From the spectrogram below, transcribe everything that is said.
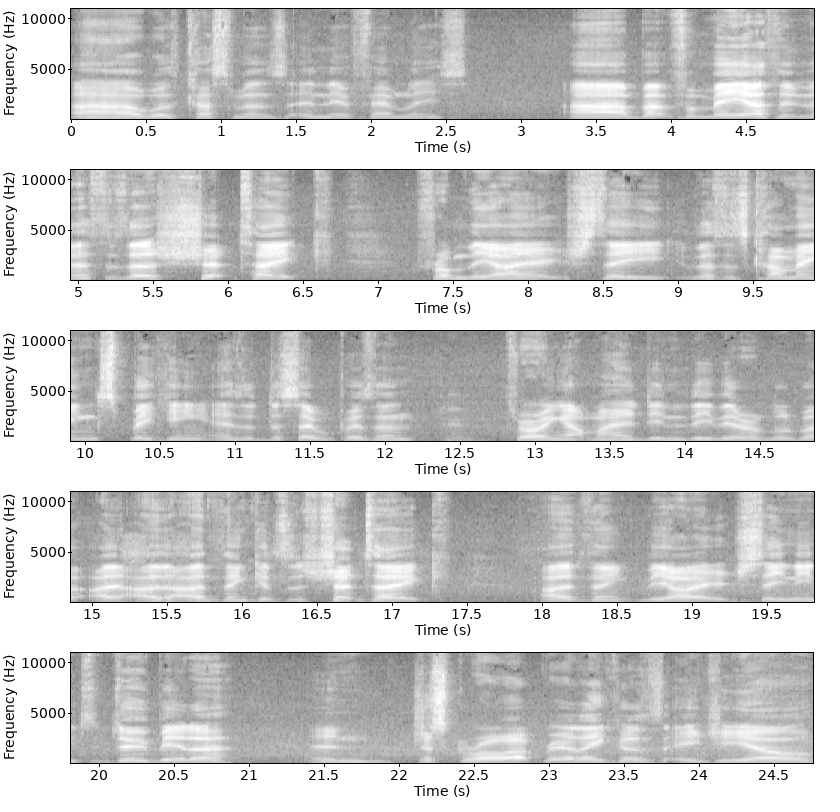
uh, with customers and their families. Uh, but for me, I think this is a shit take from the IHC. This is coming, speaking as a disabled person, throwing out my identity there a little bit. I, I, I think it's a shit take. I think the IHC need to do better and just grow up, really, because AGL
